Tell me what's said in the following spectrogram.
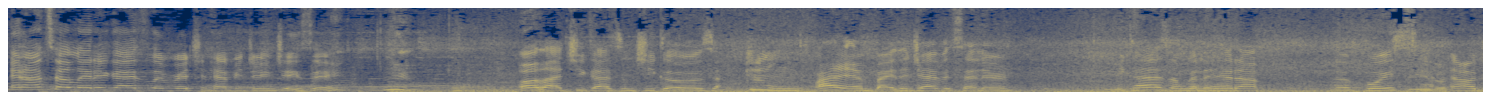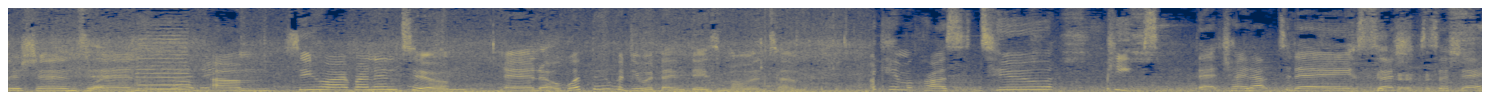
and until later, guys, live rich and happy dream chasing. Hola, chicas and chicos. I am by the Javits Center because I'm gonna hit up the voice auditions and um, see who I run into and what they would do with 90 Days of Momentum. I came across two peeps that tried out today, Sash- Sashay,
